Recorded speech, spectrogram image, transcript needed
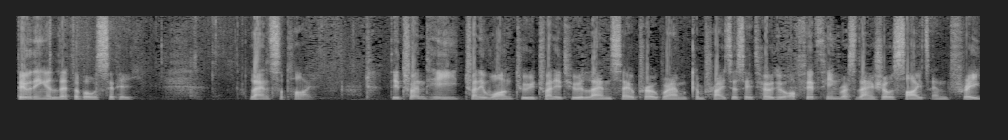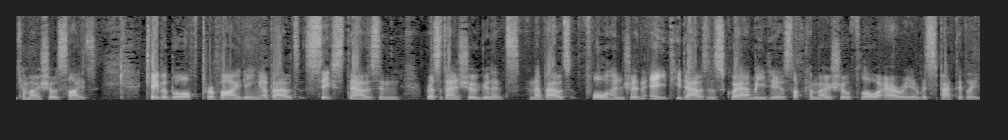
Building a livable city. Land supply. The 2021 to 22 land sale program comprises a total of 15 residential sites and 3 commercial sites, capable of providing about 6,000 residential units and about 480,000 square meters of commercial floor area respectively.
